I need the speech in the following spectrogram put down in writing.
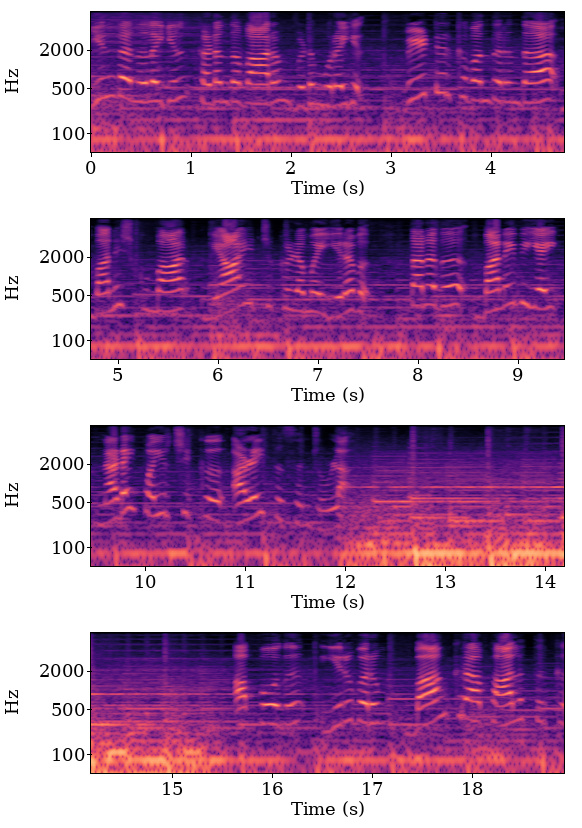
இந்த நிலையில் கடந்த வாரம் விடுமுறையில் வீட்டிற்கு வந்திருந்த மனிஷ்குமார் ஞாயிற்றுக்கிழமை இரவு தனது மனைவியை நடைப்பயிற்சிக்கு அழைத்து சென்றுள்ளார். அப்போது இருவரும் பாங்க்ரா பாலத்திற்கு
